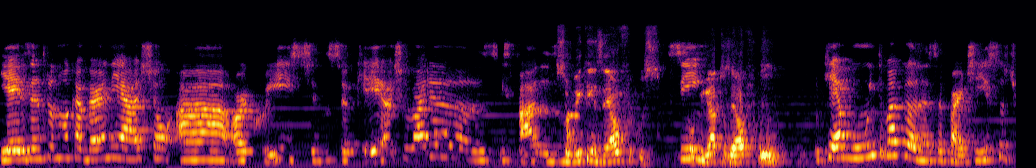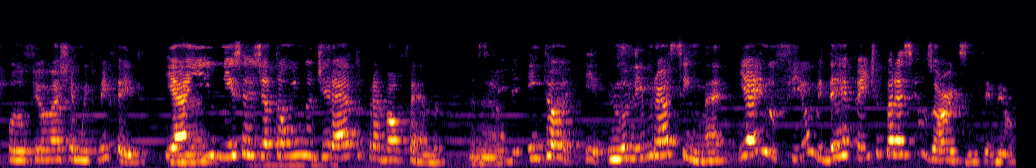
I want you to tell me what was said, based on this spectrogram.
E aí eles entram numa caverna e acham a Orcrist, não sei o quê. Acham várias espadas. São lá. itens élficos. Sim. Objetos élficos. O que é muito bacana essa parte. Isso, tipo, no filme eu achei muito bem feito. E uhum. aí, nisso, eles já estão indo direto pra Valfenda. Uhum. Então, no livro é assim, né? E aí, no filme, de repente, aparecem os orcs, entendeu?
